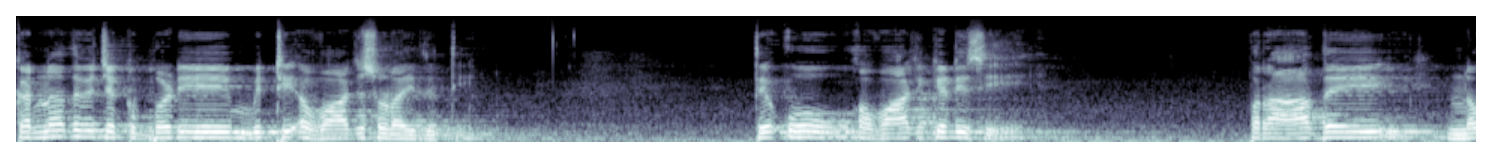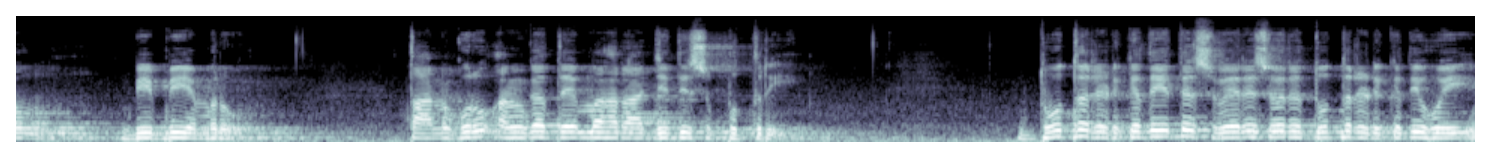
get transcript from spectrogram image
ਕੰਨਾਂ ਦੇ ਵਿੱਚ ਇੱਕ ਬੜੀ ਮਿੱਠੀ ਆਵਾਜ਼ ਸੁਣਾਈ ਦਿੱਤੀ। ਤੇ ਉਹ ਆਵਾਜ਼ ਕਿਹੜੀ ਸੀ? ਭਰਾ ਦੇ ਨੌ ਬੀਬੀ ਅਮਰੋ, ਧੰਨ ਗੁਰੂ ਅੰਗਦ ਦੇਵ ਮਹਾਰਾਜ ਜੀ ਦੀ ਸੁਪੁੱਤਰੀ। ਦੁੱਧ ਰਿੜਕਦੇ ਤੇ ਸਵੇਰੇ ਸਵੇਰੇ ਦੁੱਧ ਰਿੜਕਦੀ ਹੋਈ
